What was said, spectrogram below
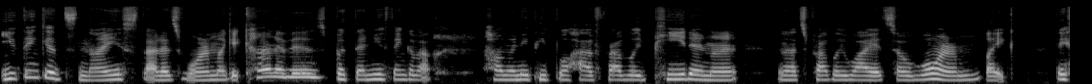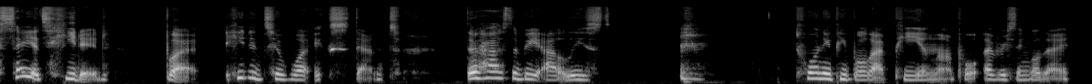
you think it's nice that it's warm, like it kind of is, but then you think about how many people have probably peed in it and that's probably why it's so warm. Like, they say it's heated, but heated to what extent? There has to be at least 20 people that pee in that pool every single day.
